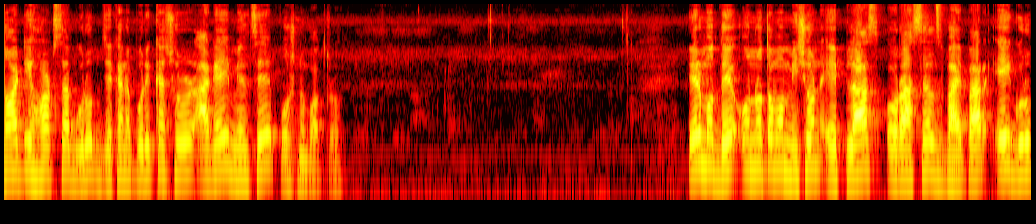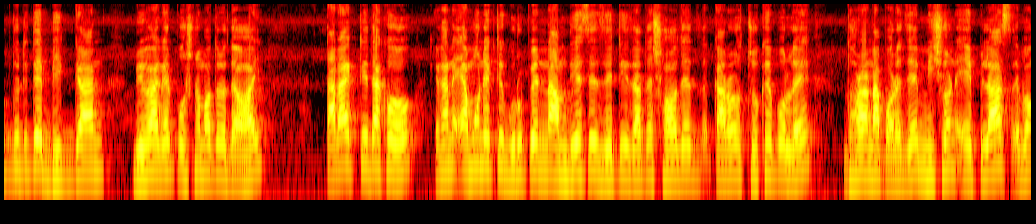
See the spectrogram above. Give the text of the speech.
নয়টি হোয়াটসঅ্যাপ গ্রুপ, যেখানে পরীক্ষা শুরুর আগেই মিলছে প্রশ্নপত্র। এর মধ্যে অন্যতম মিশন এ প্লাস ও রাসেলস ভাইপার, এই গ্রুপ দুটিতে বিজ্ঞান বিভাগের প্রশ্নপত্র দেওয়া হয়। তারা একটি, দেখো, এখানে এমন একটি গ্রুপের নাম দিয়েছে, যেটি যাতে সহজে কারও চোখে পড়লে ধরা না পড়ে যে মিশন এ প্লাস এবং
